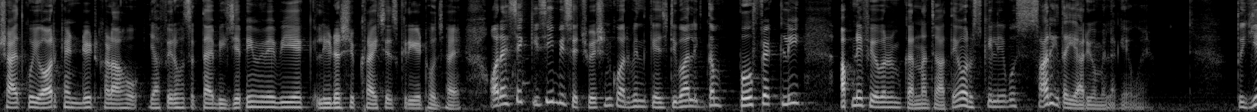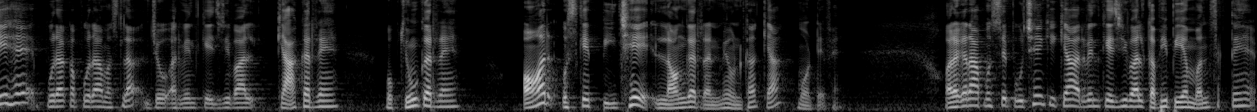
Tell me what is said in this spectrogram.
शायद कोई और कैंडिडेट खड़ा हो, या फिर हो सकता है बीजेपी में भी एक लीडरशिप क्राइसिस क्रिएट हो जाए। और ऐसे किसी भी सिचुएशन को अरविंद केजरीवाल एकदम परफेक्टली अपने फेवर में करना चाहते हैं और उसके लिए वो सारी तैयारियों में लगे हुए हैं। तो ये है पूरा का पूरा मसला जो अरविंद केजरीवाल क्या कर रहे हैं, वो क्यों कर रहे हैं, और उसके पीछे लॉन्गर रन में उनका क्या मोटिव है। और अगर आप मुझसे पूछें कि क्या अरविंद केजरीवाल कभी पीएम बन सकते हैं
